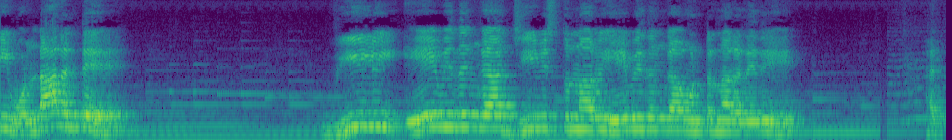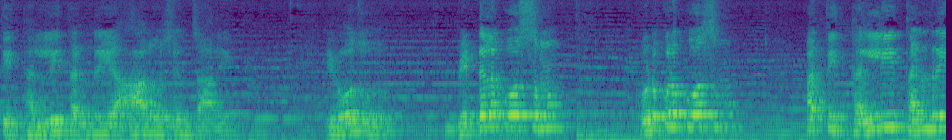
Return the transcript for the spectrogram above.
ఈ ఉండాలంటే వీళ్ళు ఏ విధంగా జీవిస్తున్నారు ఏ విధంగా ఉంటున్నారు అనేది ప్రతి తల్లి తండ్రి ఆలోచించాలి. ఈరోజు బిడ్డల కోసము కొడుకుల కోసము ప్రతి తల్లి తండ్రి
